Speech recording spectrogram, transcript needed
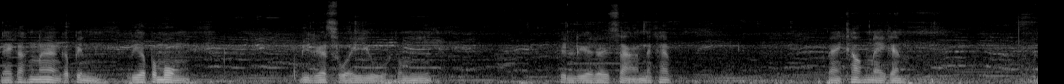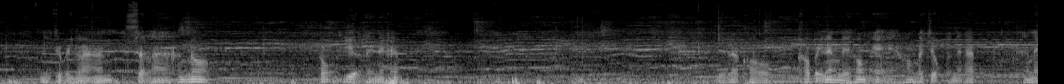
ในข้างหน้าก็เป็นเรือประมง มีเรือสวยอยู่ตรงนี้ เป็นเรือโดยสารนะครับไปเข้าข้างในกัน นี่ก็เป็นร้านสลาข้างนอกโต๊ะเยอะเลยนะครับ เดี๋ยวเราเข้าเข้าไปนั่งในห้องแอร์ห้องกระจกกันนะครับ ข้างใน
